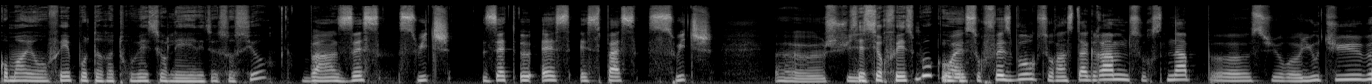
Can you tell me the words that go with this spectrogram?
comment on fait pour te retrouver sur les réseaux sociaux? Ben, Zes Switch, Z-E-S espace Switch. Euh, suis C'est sur Facebook ou- ouais, sur Facebook, sur Instagram, sur Snap, euh, sur YouTube.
